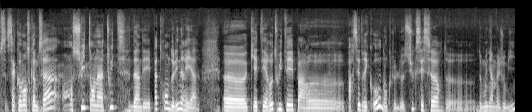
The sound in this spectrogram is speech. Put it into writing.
ça commence comme ça. Ensuite, on a un tweet d'un des patrons de l'INRIA euh, qui a été retweeté par, euh, par Cédric O, donc le, successeur de, de Mounir Majoubi,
